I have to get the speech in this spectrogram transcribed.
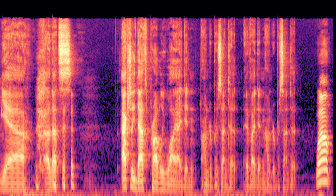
Yeah, uh, that's actually that's probably why I didn't hundred percent it. If I didn't hundred percent it, Well,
